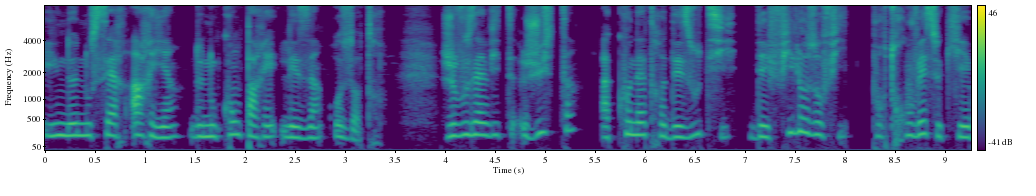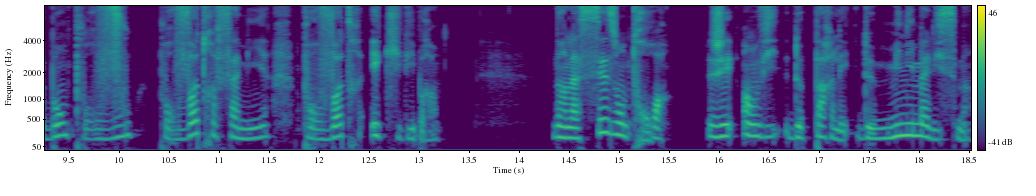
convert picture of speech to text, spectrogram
Il ne nous sert à rien de nous comparer les uns aux autres. Je vous invite juste à connaître des outils, des philosophies pour trouver ce qui est bon pour vous, pour votre famille, pour votre équilibre. Dans la saison 3, j'ai envie de parler de minimalisme.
